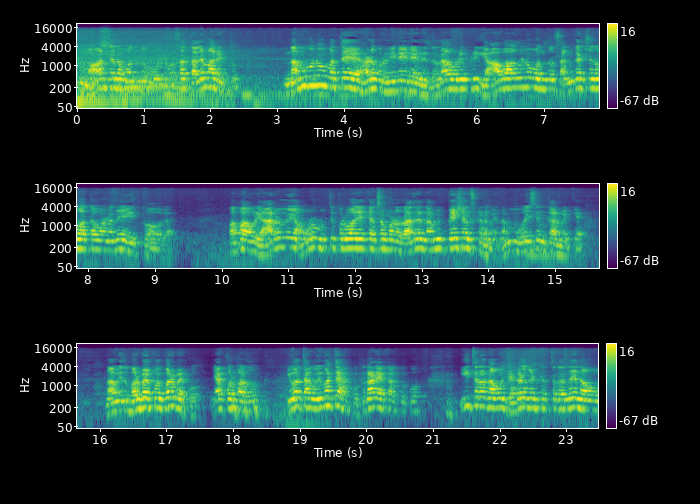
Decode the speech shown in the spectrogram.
ಸುಮಾರು ಜನ ಒಂದು ಒಂದು ಹೊಸ ತಲೆಮಾರಿತ್ತು. ನಮಗೂ ಮತ್ತು ಹಳಬರು ಹಿರಿಯರೇನಿದ್ರಲ್ಲ ಅವರಿಬ್ಬರಿಗೆ ಯಾವಾಗಲೂ ಒಂದು ಸಂಘರ್ಷದ ವಾತಾವರಣನೇ ಇತ್ತು ಅವಾಗ. ಪಾಪ ಅವ್ರು ಯಾರನ್ನು, ಅವರು ವೃತ್ತಿಪರವಾಗಿ ಕೆಲಸ ಮಾಡೋರು, ಆದರೆ ನಮಗೆ ಪೇಷನ್ಸ್ ಕಡಿಮೆ ನಮ್ಮ ವಯಸ್ಸಿನ ಕಾರಣಕ್ಕೆ. ನಾವು ಇದು ಬರಬೇಕು ಬರಬೇಕು. ಯಾಕೆ ಬರಬಾರ್ದು? ಇವತ್ತಾಗು, ಇವತ್ತೇ ಹಾಕ್ಬೇಕು, ನಾಳೆ ಯಾಕೆ ಹಾಕ್ಬೇಕು? ಈ ಥರ ನಾವು ಜಗಳ ಗಂಟೆ ಥರನೇ ನಾವು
